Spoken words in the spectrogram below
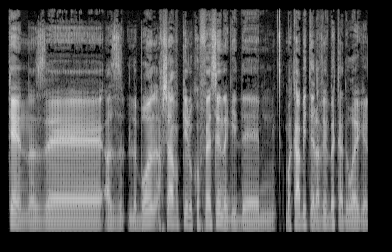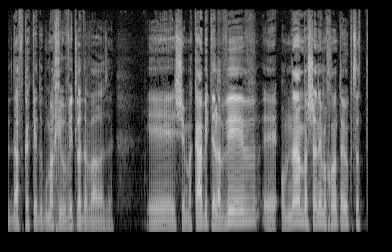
כן, אז, אה, אז לברון, עכשיו כאילו קופץ לי נגיד אה, מכבי תל אביב בכדורגל, דווקא כדוגמה חיובית לדבר הזה. אה, שמכבי תל אביב, אמנם בשנים האחרונות היו קצת,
